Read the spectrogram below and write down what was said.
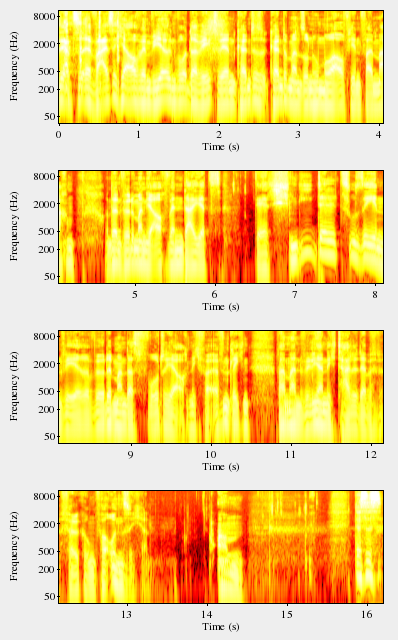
jetzt äh, weiß ich ja auch, wenn wir irgendwo unterwegs wären, könnte, könnte man so einen Humor auf jeden Fall machen. Und dann würde man ja auch, wenn da jetzt der Schniedel zu sehen wäre, würde man das Foto ja auch nicht veröffentlichen, weil man will ja nicht Teile der Bevölkerung verunsichern. Ähm, Das ist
